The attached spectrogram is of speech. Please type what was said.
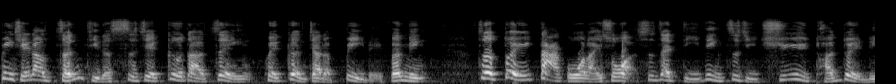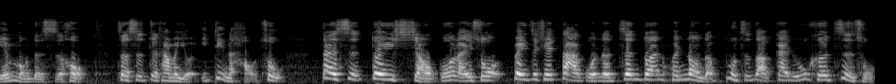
并且让整体的世界各大阵营会更加的壁垒分明。这对于大国来说啊，是在抵定自己区域团队联盟的时候，这是对他们有一定的好处。但是对于小国来说，被这些大国的争端会弄得不知道该如何自处。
